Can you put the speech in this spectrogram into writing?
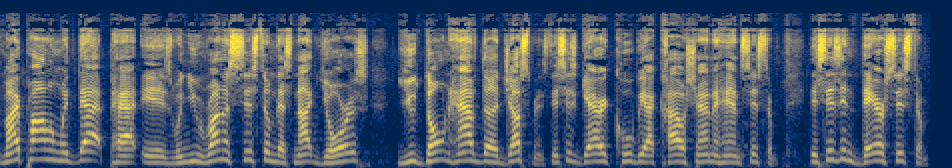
my problem with that, Pat, is when you run a system that's not yours, you don't have the adjustments. This is Gary Kubiak, Kyle Shanahan system. This isn't their system.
